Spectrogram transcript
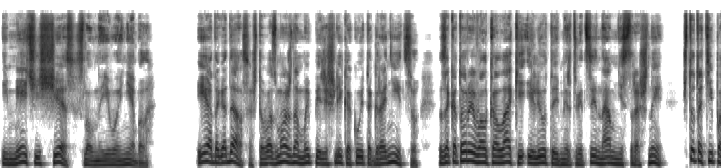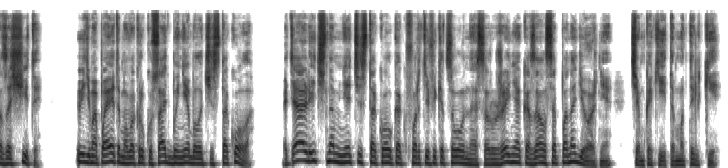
и меч исчез, словно его и не было. И я догадался, что, возможно, мы перешли какую-то границу, за которой волколаки и лютые мертвецы нам не страшны, что-то типа защиты. Видимо, поэтому вокруг усадьбы не было чистокола. Хотя лично мне чистокол как фортификационное сооружение оказался понадежнее, чем какие-то мотыльки.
